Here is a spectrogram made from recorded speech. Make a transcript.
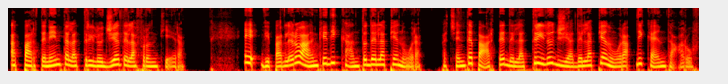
appartenente alla trilogia della frontiera, e vi parlerò anche di Canto della pianura, facente parte della trilogia della pianura di Kent Aruf.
